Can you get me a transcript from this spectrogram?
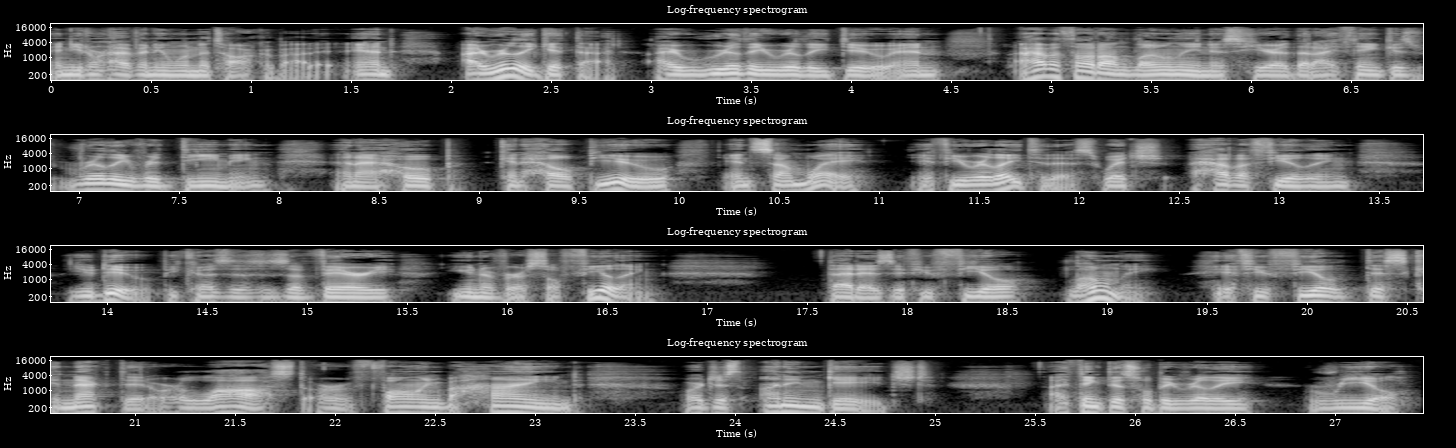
and you don't have anyone to talk about it. And I really get that. I really, really do. And I have a thought on loneliness here that I think is really redeeming and I hope can help you in some way if you relate to this, which I have a feeling you do because this is a very universal feeling. That is, if you feel lonely, if you feel disconnected or lost or falling behind or just unengaged, I think this will be really real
